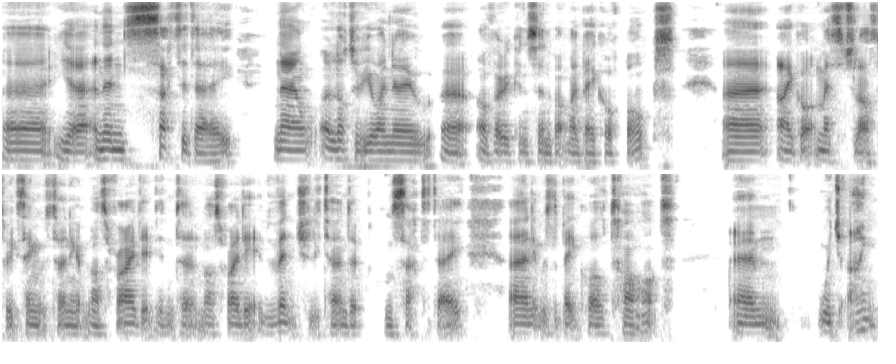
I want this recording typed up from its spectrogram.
Uh, yeah, and then Saturday. Now, a lot of you I know uh, are very concerned about my Bake Off box. Uh, I got a message last week saying it was turning up last Friday. It didn't turn up last Friday. It eventually turned up on Saturday, and it was the Bakewell tart, um, which I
